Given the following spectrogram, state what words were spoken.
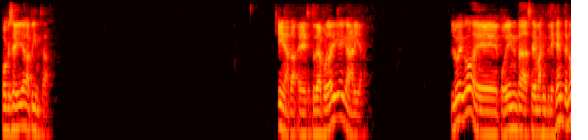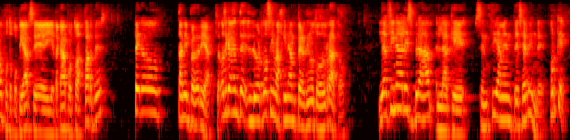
Porque seguiría la pinza. Y nada, eh, se teleportaría y ganaría. Luego eh, podría intentar ser más inteligente, ¿no? Fotocopiarse y atacar por todas partes. Pero también perdería. básicamente los dos se imaginan perdiendo todo el rato. Y al final es Bra la que sencillamente se rinde. ¿Por qué?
